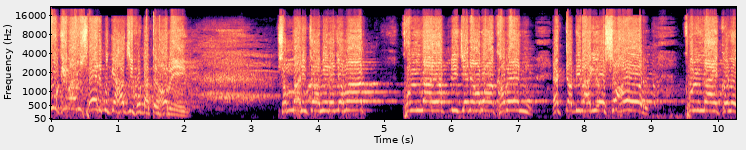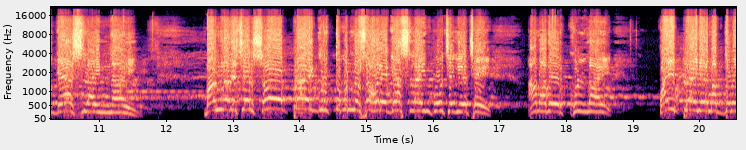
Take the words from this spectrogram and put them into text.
দুঃখী মানুষের বুকে হাসি ফোটাতে হবে। সম্মানিত আমির জামাত, খুলনায় আপনি জেনে অবাক হবেন, একটা বিভাগীয় শহর, খুলনায় কোনো গ্যাস লাইন নাই। বাংলাদেশের সব প্রায় গুরুত্বপূর্ণ শহরে গ্যাস লাইন পৌঁছে গিয়েছে। আমাদের খুলনায় পাইপ লাইনের মাধ্যমে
